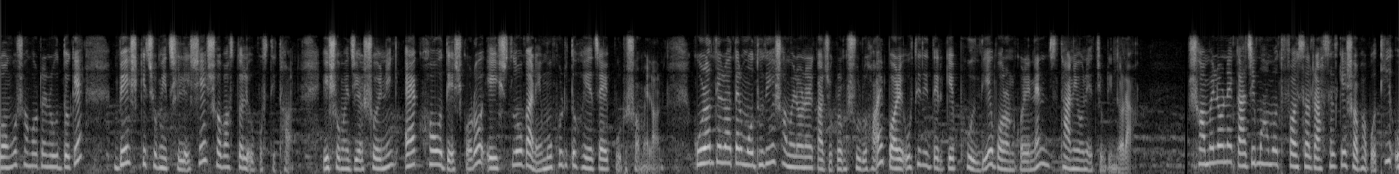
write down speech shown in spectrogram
বঙ্গ সংগঠনের উদ্যোগে বেশ কিছু মিছিল এসে সভাস্থলে উপস্থিত হন। এই সময় জিয়া সৈনিক, এক হও, দেশ করো এই স্লোগানে মুখরিত হয়ে যায় পুরো সম্মেলন। কোরআন তেলাওয়াতের মধ্য দিয়ে সম্মেলনের কার্যক্রম শুরু হয়, পরে অতিথিদেরকে ফুল দিয়ে বরণ করে নেন স্থানীয় নেতৃবৃন্দরা। সম্মেলনে কাজী মোহাম্মদ ফয়সাল রাসেলকে সভাপতি ও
